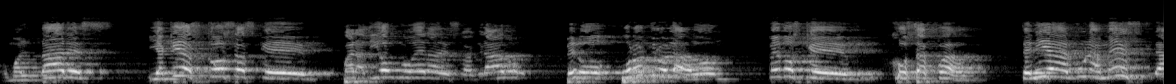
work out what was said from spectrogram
como altares y aquellas cosas que para Dios no era de su agrado. Pero por otro lado, vemos que Josafat tenía alguna mezcla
